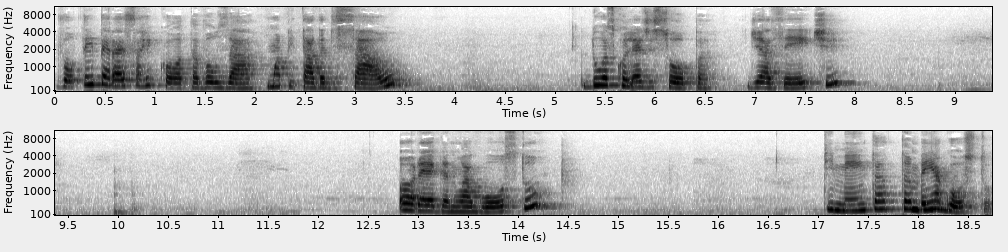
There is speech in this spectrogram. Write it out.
Vou temperar essa ricota, vou usar uma pitada de sal, duas colheres de sopa de azeite, orégano a gosto, pimenta também a gosto.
